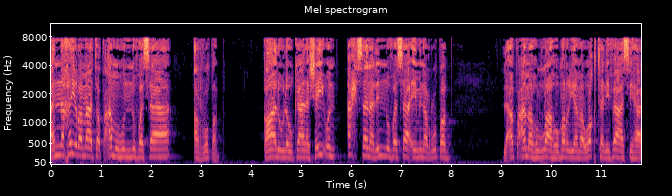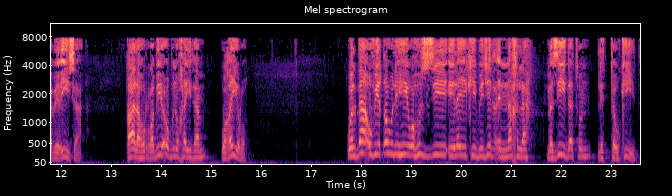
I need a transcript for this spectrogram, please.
أن خير ما تطعمه النفساء الرطب. قالوا لو كان شيء أحسن للنفساء من الرطب لأطعمه الله مريم وقت نفاسها بعيسى. قاله الربيع بن خيثم وغيره. والباء في قوله وهزي إليك بجذع النخلة مزيدة للتوكيد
